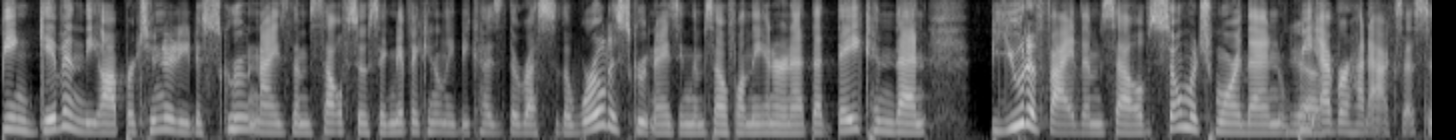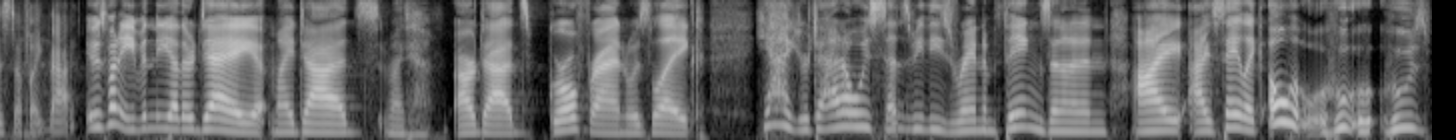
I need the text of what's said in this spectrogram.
being given the opportunity to scrutinize themselves so significantly because the rest of the world is scrutinizing themselves on the internet that they can then beautify themselves so much more than we ever had access to stuff like that. it was funny. Even the other day, my dad's my our dad's girlfriend was like, "Yeah, your dad always sends me these random things," and then I I say like, "Oh, who who's."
